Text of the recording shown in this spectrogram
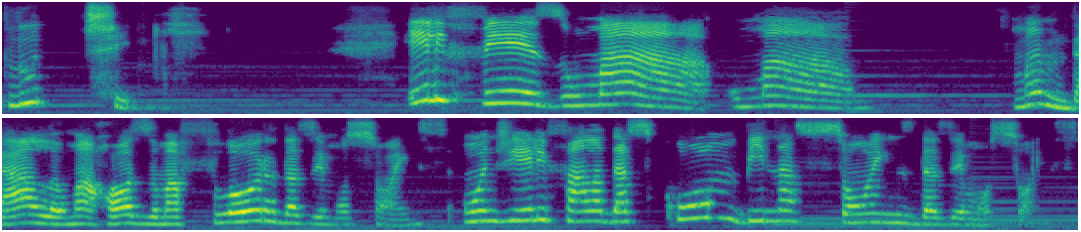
Plutik. Ele fez uma uma mandala, uma rosa, uma flor das emoções, onde ele fala das combinações das emoções.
